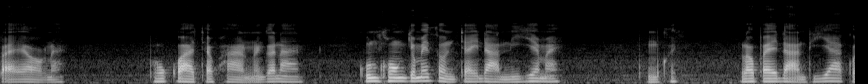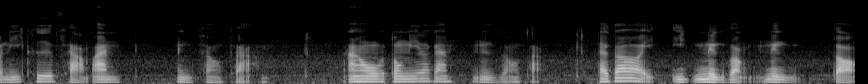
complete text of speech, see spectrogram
ไปออกนะเพราะกว่าจะผ่านมันก็นาน คุณคงจะไม่สนใจด่านนี้ใช่ไหม ผมก็ เราไปด่านที่ยากกว่านี้คือสามอันหนึ่งสองสาม เอาตรงนี้แล้วกันหนึ่งสองสาม แล้วก็อีกหนึ่งสองหนึ่งสอง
